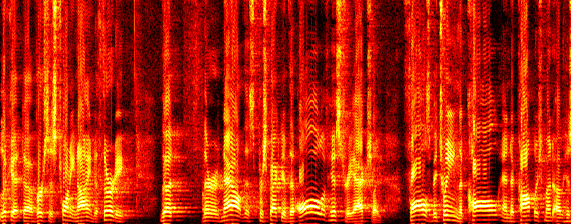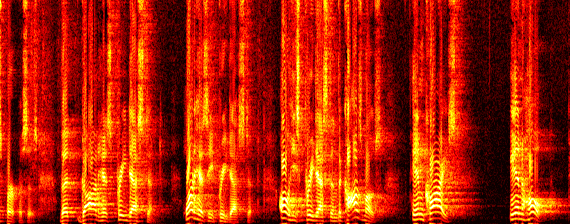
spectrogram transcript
Look at uh, verses 29 to 30, that there is now this perspective that all of history actually falls between the call and accomplishment of his purposes that God has predestined. What has He predestined? Oh, He's predestined the cosmos in Christ, in hope.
